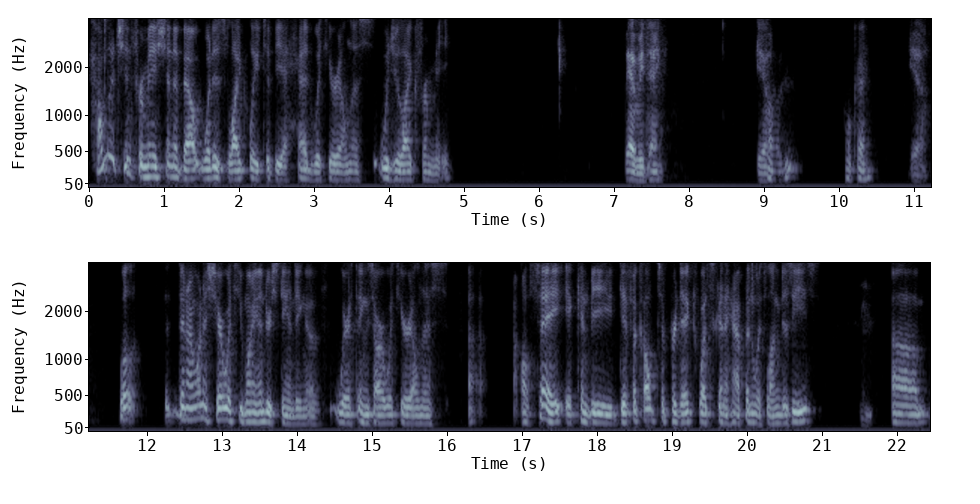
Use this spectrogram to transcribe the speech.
how much information about what is likely to be ahead with your illness would you like from me? Everything. Yeah. Uh, okay. Yeah. Well, then I want to share with you my understanding of where things are with your illness uh, I'll say it can be difficult to predict what's going to happen with lung disease. Um,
